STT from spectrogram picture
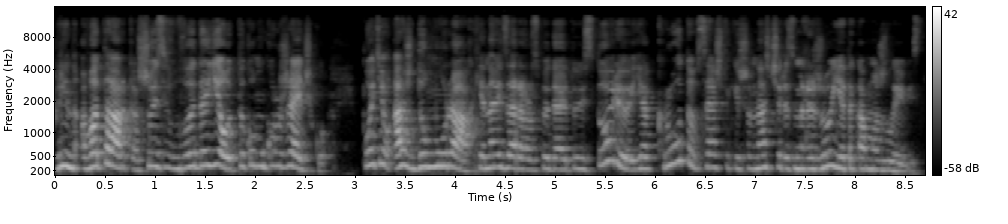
блін, аватарка, щось видає от такому кружечку. Потім аж до мурах. Я навіть зараз розповідаю ту історію, як круто, все ж таки, що в нас через мережу є така можливість.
